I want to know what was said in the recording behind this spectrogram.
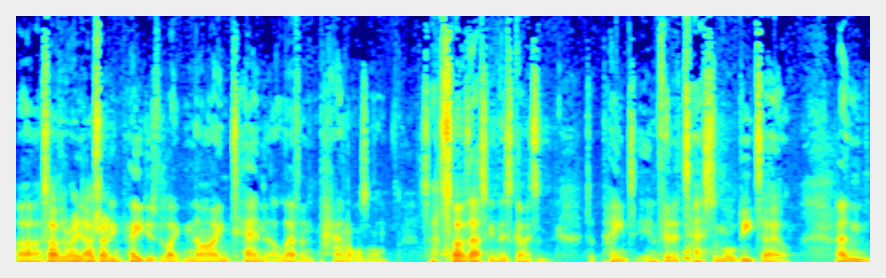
Uh, so I was, writing, I was, writing, pages with like 9, 10, 11 panels on. So, so I was asking this guy to, to paint infinitesimal detail. And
